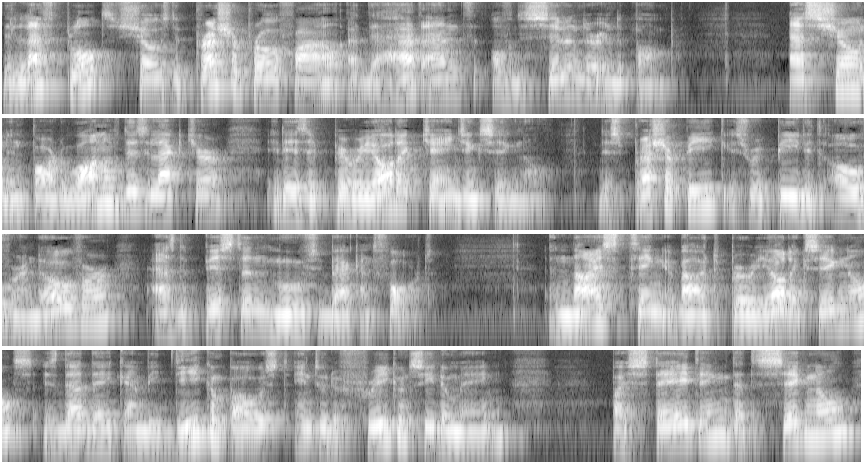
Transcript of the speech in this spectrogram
The left plot shows the pressure profile at the head end of the cylinder in the pump. As shown in part 1 of this lecture, it is a periodic changing signal. This pressure peak is repeated over and over as the piston moves back and forth. A nice thing about periodic signals is that they can be decomposed into the frequency domain by stating that the signal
